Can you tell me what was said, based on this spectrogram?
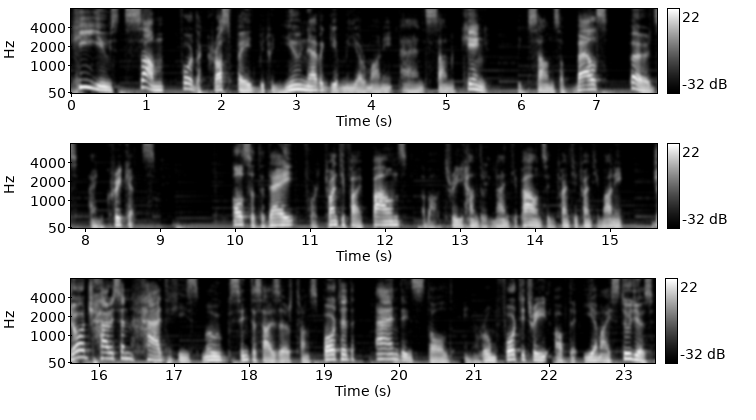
he used some for the crossfade between You Never Give Me Your Money and Sun King, with sounds of bells, birds and crickets. Also today, for £25, about £390 in 2020 money, George Harrison had his Moog synthesizer transported and installed in room 43 of the EMI studios,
